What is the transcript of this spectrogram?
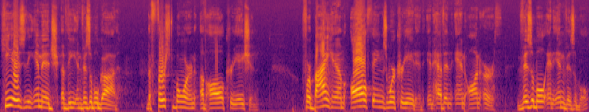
He is the image of the invisible God, the firstborn of all creation. For by him all things were created, in heaven and on earth, visible and invisible,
